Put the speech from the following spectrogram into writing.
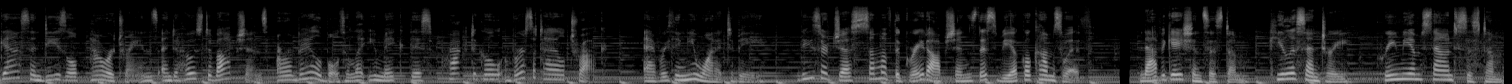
Gas and diesel powertrains and a host of options are available to let you make this practical, versatile truck everything you want it to be. These are just some of the great options this vehicle comes with. Navigation system, keyless entry, premium sound system,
